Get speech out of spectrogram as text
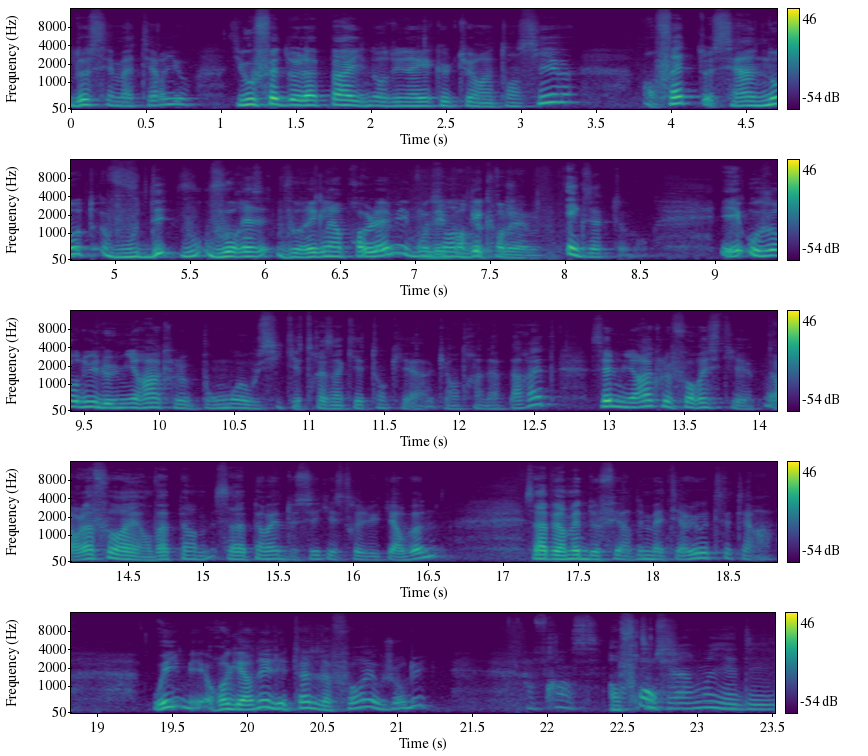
de ces matériaux. Si vous faites de la paille dans une agriculture intensive, En fait, c'est un autre. Vous, vous, vous, réglez un problème et vous en déclenchez. Exactement. Et aujourd'hui, le miracle, pour moi aussi, qui est très inquiétant, qui, est en train d'apparaître, c'est le miracle forestier. Alors la forêt, on va, ça va permettre de séquestrer du carbone, ça va permettre de faire des matériaux, etc. Oui, mais regardez l'état de la forêt aujourd'hui. En France. En France. il y a des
